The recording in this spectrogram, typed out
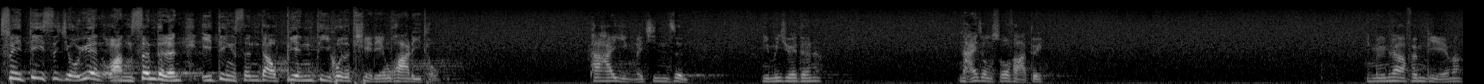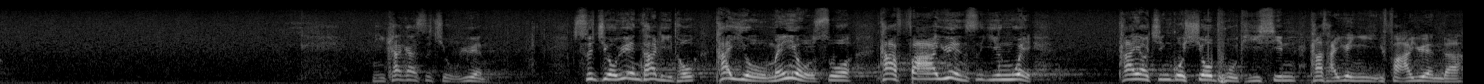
所以第十九愿往生的人一定生到边地或者铁莲花里头。他还引了经证。”你们觉得呢？哪一种说法对？你们没办法分别吗？你看看十九愿，十九愿它里头，它有没有说他发愿是因为他要经过修菩提心，他才愿意发愿的？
